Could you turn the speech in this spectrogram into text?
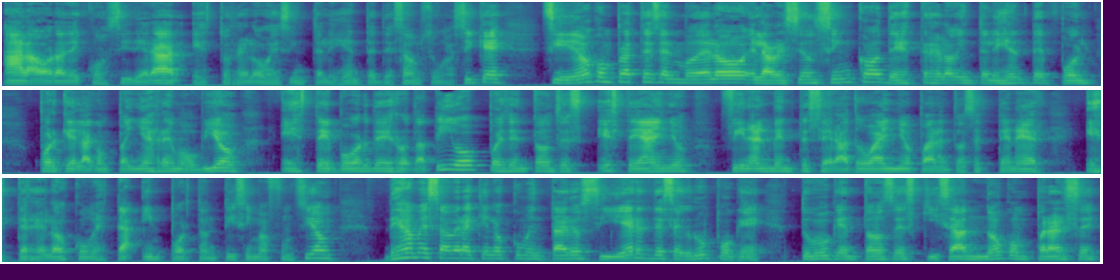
a la hora de considerar estos relojes inteligentes de Samsung. Así que si no compraste el modelo en la versión 5 de este reloj inteligente por, porque la compañía removió este borde rotativo, pues entonces este año finalmente será tu año para entonces tener este reloj con esta importantísima función. Déjame saber aquí en los comentarios si eres de ese grupo que tuvo que entonces quizás no comprarse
